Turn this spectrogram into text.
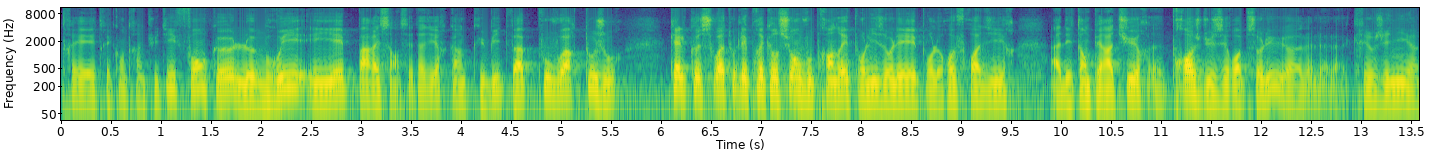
très, très contre-intuitives, font que le bruit y est par. C'est-à-dire qu'un qubit va pouvoir toujours, quelles que soient toutes les précautions que vous prendrez pour l'isoler, pour le refroidir, à des températures euh, proches du zéro absolu, euh, la, cryogénie euh,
